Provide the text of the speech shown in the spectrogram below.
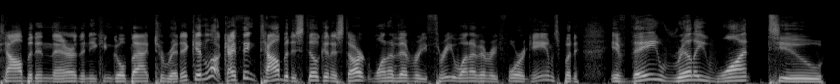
Talbot in there, then you can go back to Rittich. And look, I think Talbot is still going to start one of every three, one of every four games. But if they really want to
